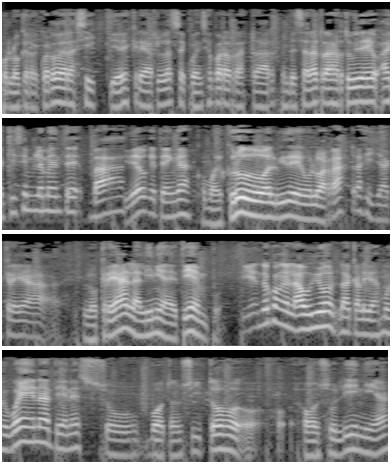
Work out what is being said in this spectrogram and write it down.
por lo que recuerdo era así, debes crear la secuencia para arrastrar, empezar a trabajar tu video. Aquí simplemente vas al video que tengas, como el crudo del video, lo arrastras y ya crea, lo crea en la línea de tiempo. Siguiendo con el audio, la calidad es muy buena, tiene sus botoncitos o, su línea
